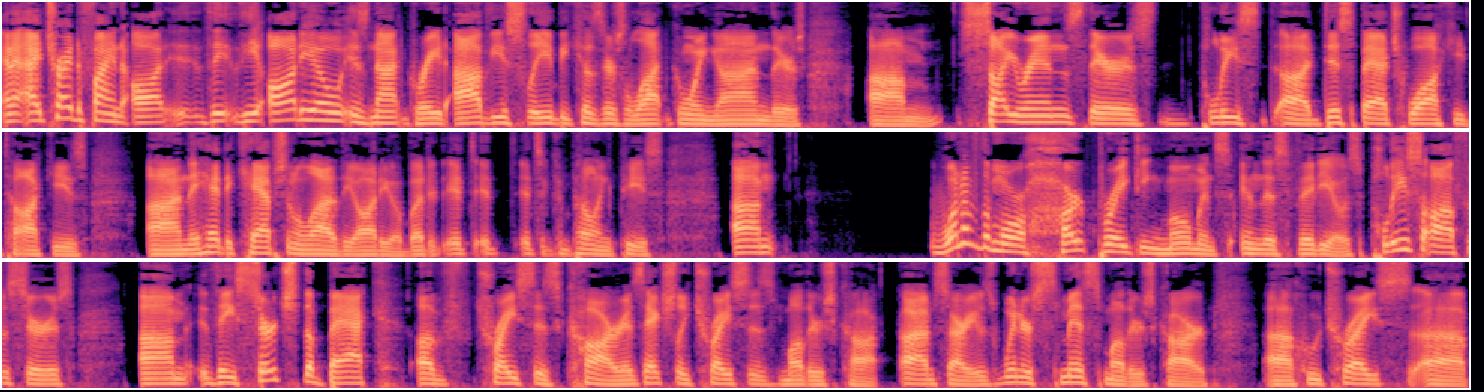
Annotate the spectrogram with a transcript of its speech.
And I, I tried to find audio. The, the audio is not great, obviously, because there's a lot going on. There's um, sirens, there's police uh, dispatch walkie talkies. Uh, and they had to caption a lot of the audio, but it, it, it it's a compelling piece. Um, one of the more heartbreaking moments in this video is police officers. Um, they searched the back of Trice's car. It's actually Trice's mother's car. Uh, I'm sorry, it was Winter Smith's mother's car, uh, who Trice uh,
